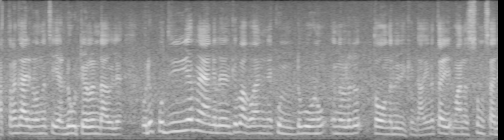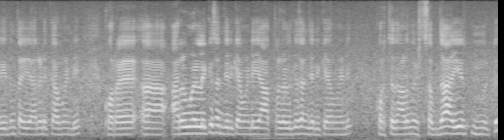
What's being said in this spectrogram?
അത്തരം കാര്യങ്ങളൊന്നും ചെയ്യാൻ ഡ്യൂട്ടികൾ ഉണ്ടാവില്ല. ഒരു പുതിയ മേഖലയിലേക്ക് ഭഗവാൻ എന്നെ കൊണ്ടുപോകണു എന്നുള്ളൊരു തോന്നൽ എനിക്കുണ്ട്. അതിന് തൈ മനസ്സും ശരീരവും തയ്യാറെടുക്കാൻ വേണ്ടി കുറേ അറിവുകളിലേക്ക് സഞ്ചരിക്കാൻ വേണ്ടി യാത്രകളിലേക്ക് സഞ്ചരിക്കാൻ വേണ്ടി കുറച്ച് നാൾ നിശബ്ദമായി നിന്നിട്ട്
